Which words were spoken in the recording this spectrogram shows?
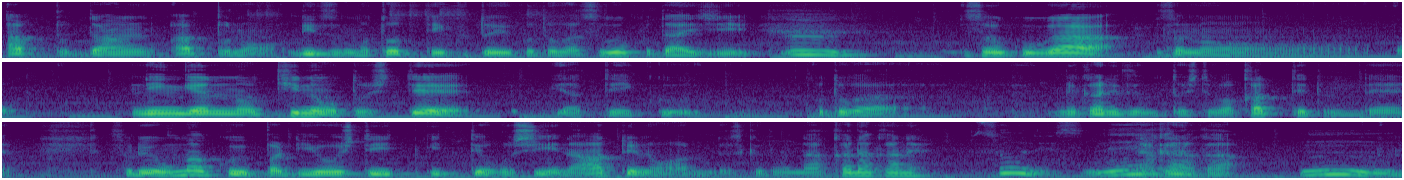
アップダウンアップのリズムを取っていくということがすごく大事。うん。そこがその人間の機能としてやっていくことがメカニズムとして分かってるんでそれをうまくやっぱり利用していってほしいなっていうのはあるんですけどなかなかね。そうですね。なかなかうん。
